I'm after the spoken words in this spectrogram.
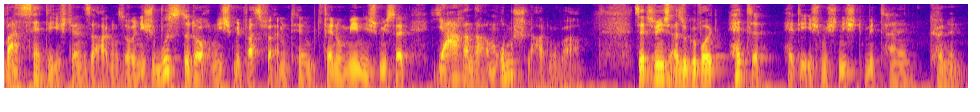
was hätte ich denn sagen sollen? Ich wusste doch nicht, mit was für einem Phänomen ich mich seit Jahren da am Rumschlagen war. Selbst wenn ich also gewollt hätte, hätte ich mich nicht mitteilen können.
